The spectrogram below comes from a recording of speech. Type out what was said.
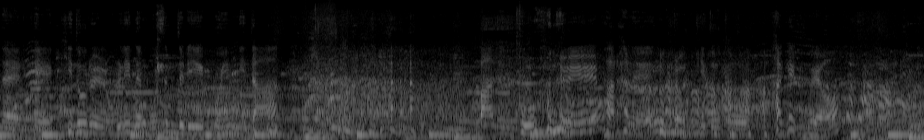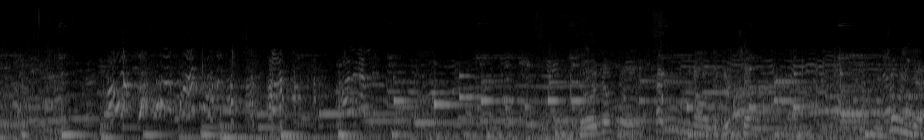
네, 이렇게 기도를 올리는 모습들이 보입니다. 많은 도움을 바라는 그런 기도도 하겠고요. 저쪽 좀 태국이 나오는데 그렇지? 이쪽 이제.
